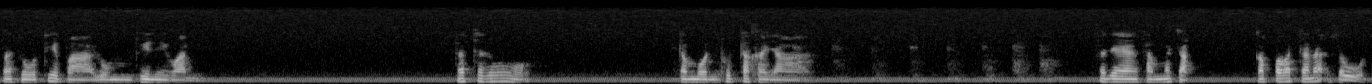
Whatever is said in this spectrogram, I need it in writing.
ประสูติที่ป่าลุมพินิวัน ทัตโล ตำบลพุทธคยา แสดงธรรมจักรกับปวัตนสูตร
